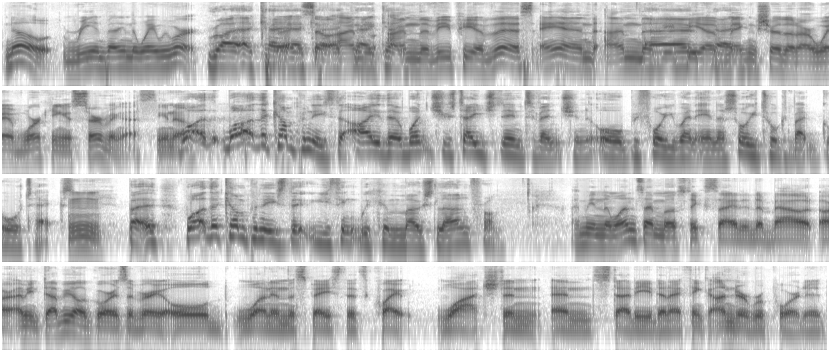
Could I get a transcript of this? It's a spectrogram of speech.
No, reinventing the way we work. Right, okay, okay, so okay, I'm, okay. I'm the VP of this, and I'm the VP of making sure that our way of working is serving us. You know, What are, what are the companies that either once you staged an intervention or before you went in? I saw you talking about Gore-Tex, Hmm. but uh, what are the companies that you think we can most learn from? I mean, the ones I'm most excited about are. I mean, W.L. Gore is a very old one in the space that's quite watched and, and studied, and I think underreported.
